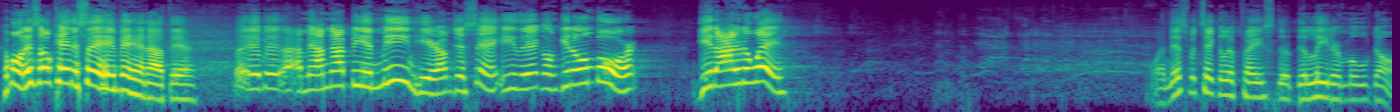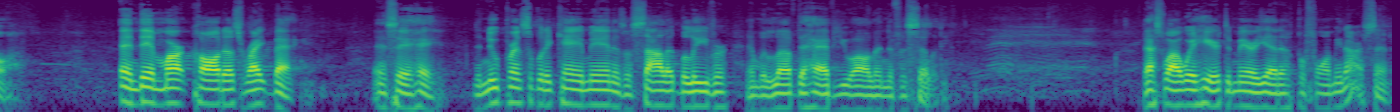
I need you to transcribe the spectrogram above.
Come on, it's okay to say amen out there. But, I mean, I'm not being mean here. I'm just saying either they're going to get on board, get out of the way, Well, in this particular place, the, the leader moved on. And then Mark called us right back and said, hey, the new principal that came in is a solid believer and would love to have you all in the facility. That's why we're here at the Marietta Performing Arts Center.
